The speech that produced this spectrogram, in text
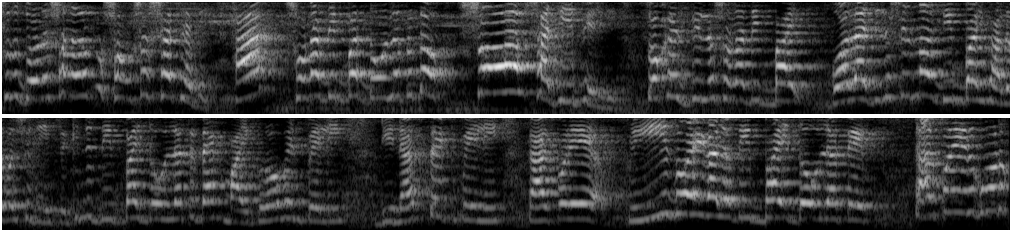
শুধু ডোনেশনের উপর সংসার সাজাবি হ্যাঁ? সোনা দিব্যার দৌলতে তো সব সাজিয়ে ফেললি শোকেস দিল সোনা দিব্যাই, গলায় দিল সে না, দিব্যাই ভালোবেসে দিয়েছে। কিন্তু দিব্যাই দৌলতে দেখ মাইক্রোওভেন পেলি ডিনার সেট পেলি, তারপরে ফ্রিজ হয়ে গেল দিব্যাই দৌলতে। তারপরে এরকম আরও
